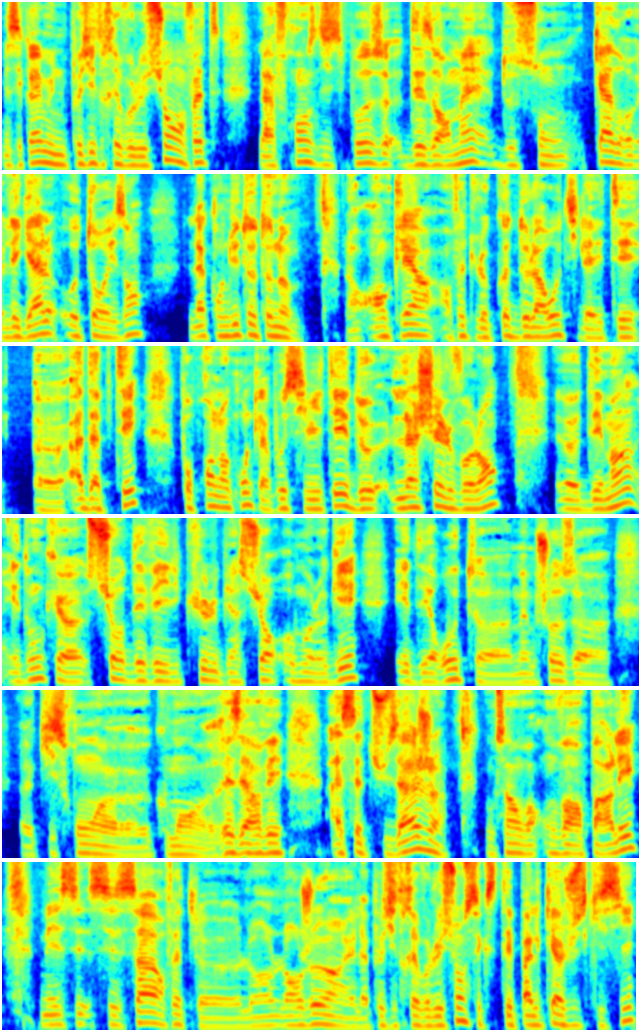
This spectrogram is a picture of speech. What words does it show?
mais c'est quand même une petite révolution. En fait, la France dispose désormais de son cadre légal autorisant la conduite autonome. Alors, en clair, en fait, le code de la route, il a été euh, adapté pour prendre en compte la possibilité de lâcher le volant euh, des mains et donc euh, sur des véhicules bien sûr homologués et des routes, même chose, qui seront comment réservées à cet usage. Donc ça, on va, on va en parler. Mais c'est ça en fait l'enjeu hein, et la petite révolution, c'est que c'était pas le cas jusqu'ici.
